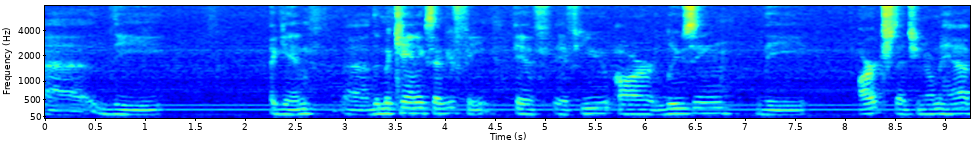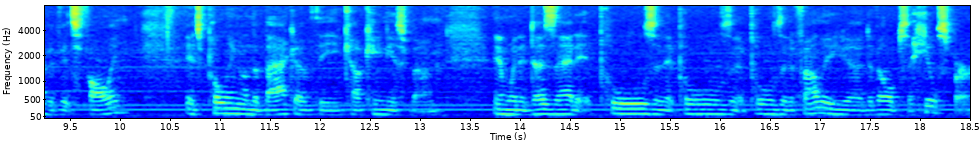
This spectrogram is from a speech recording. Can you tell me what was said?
uh, the, again, uh, the mechanics of your feet. If, if you are losing the arch that you normally have, if it's falling, it's pulling on the back of the calcaneus bone. And when it does that, it pulls and it pulls and it pulls and it finally uh, develops a heel spur.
